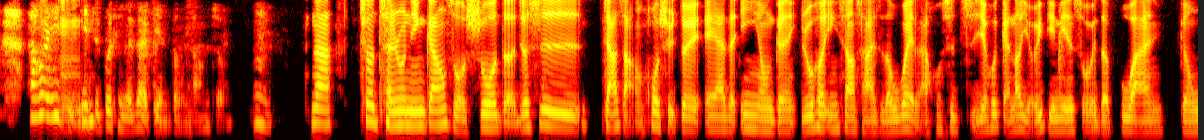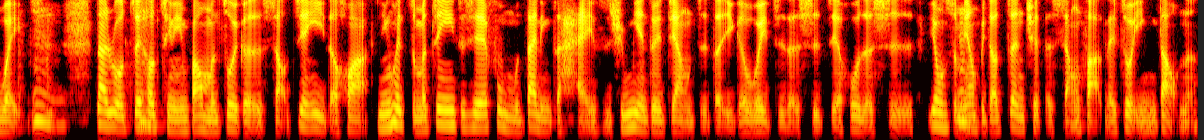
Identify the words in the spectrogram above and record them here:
它会一直一直不停的在变动当中。嗯。那就诚如您刚刚所说的，就是家长或许对 AI 的应用跟如何影响小孩子的未来或是职业，会感到有一点点所谓的不安跟未知。嗯、那如果最后请您帮我们做一个小建议的话，嗯、您会怎么建议这些父母带领着孩子去面对这样子的一个未知的世界，或者是用什么样比较正确的想法来做引导呢？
